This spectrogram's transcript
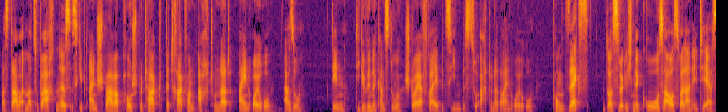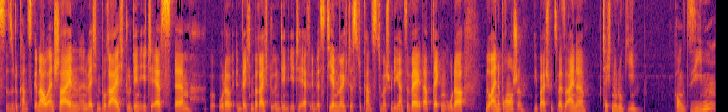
Was da aber immer zu beachten ist, es gibt einen Sparerpauschbetrag Betrag von 801 Euro. Also den, die Gewinne kannst du steuerfrei beziehen bis zu 801 Euro. Punkt 6. Du hast wirklich eine große Auswahl an ETFs. Also du kannst genau entscheiden, in welchem Bereich du den ETFs ähm, oder in welchem Bereich du in den ETF investieren möchtest. Du kannst zum Beispiel die ganze Welt abdecken oder nur eine Branche, wie beispielsweise eine Technologie. Punkt 7.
